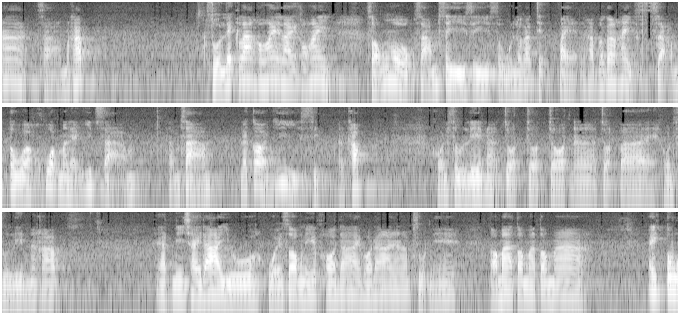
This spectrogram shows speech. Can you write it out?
ห้าสามนะครับ ส่วนเลขล่างเขาให้อะไรเขาให้สองหกสามสี่สี่ศูนย์แล้วก็เจ็ดแปดนะครับ แล้วก็ให้สามตัวควบมาเลยยี่สามสามสามแล้วก็ยี่สิบนะครับคนสุรินทร์อะจดจดจดนะจดไปคนสุรินทร์นะครับ แอดนี้ใช้ได้อยู่หวยซองนี้พอได้พอได้นะครับ สูตรนี้ ต่อมาต่อมาต่อมา ไอตัว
